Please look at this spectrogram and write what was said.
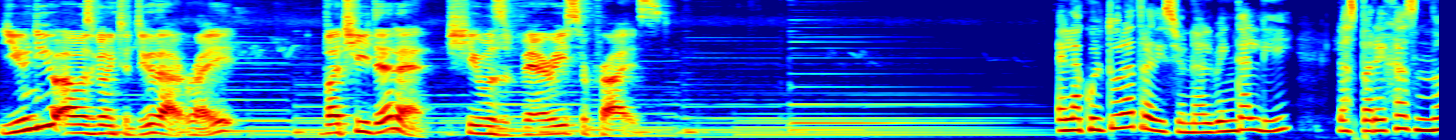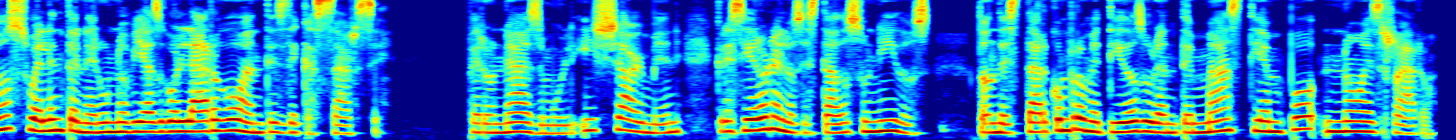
You knew I was going to do that, right? But she didn't. She was very surprised. En la cultura tradicional bengalí, las parejas no suelen tener un noviazgo largo antes de casarse. Pero Nazmul y Charmin crecieron en los Estados Unidos, donde estar comprometidos durante más tiempo no es raro.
